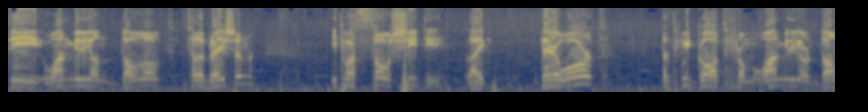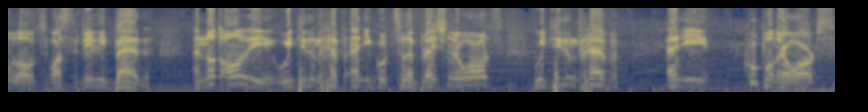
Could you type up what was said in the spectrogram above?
the 1 million download celebration it was so shitty. Like the reward that we got from 1 million downloads was really bad. And not only we didn't have any good celebration rewards we didn't have any coupon rewards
